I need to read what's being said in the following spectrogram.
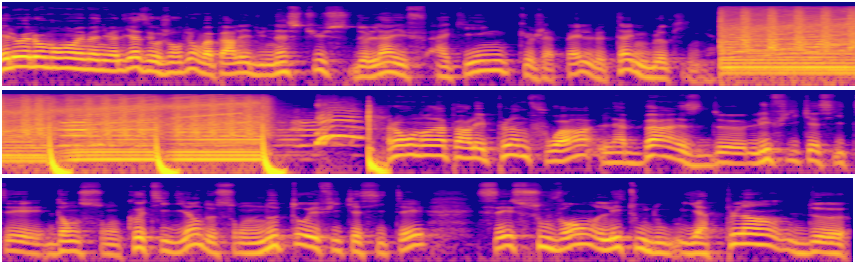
Hello, hello, mon nom est Emmanuel Diaz et aujourd'hui on va parler d'une astuce de life hacking que j'appelle le time blocking. Alors on en a parlé plein de fois, la base de l'efficacité dans son quotidien, de son auto-efficacité, c'est souvent les to-do. Il y a plein de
